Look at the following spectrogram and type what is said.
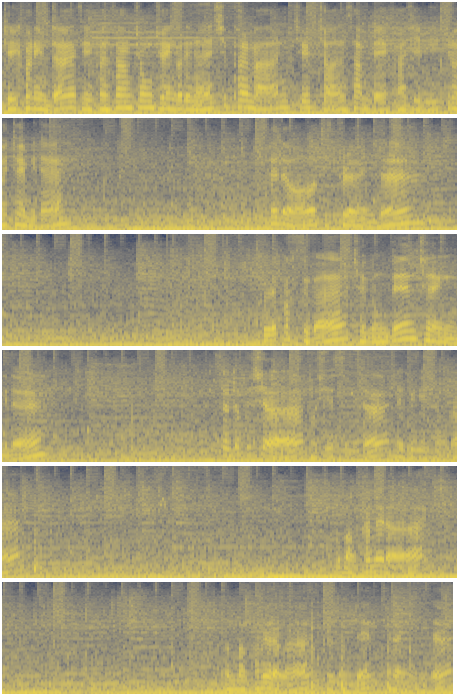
계획거리입니다. 계획판상 총 주행거리는 18만 7,342km입니다. 헤더 디스플레이입니다. 블랙박스가 적용된 차량입니다. 센터피시아 보시겠습니다. 내비게이션과 후방 카메라, 전방 카메라가 적용된 차량입니다.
